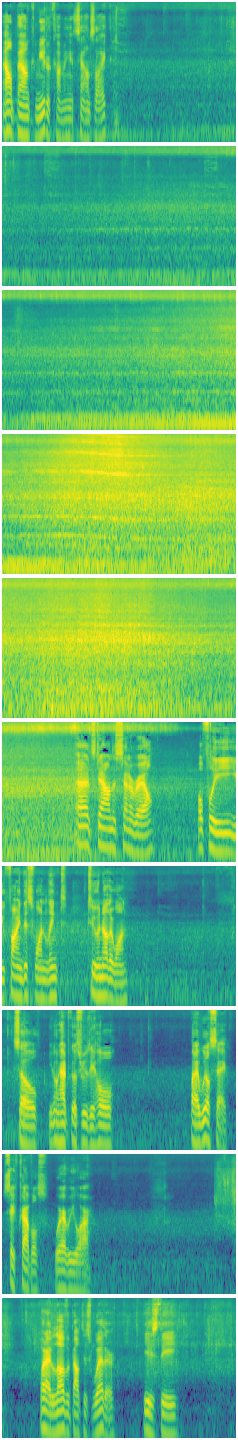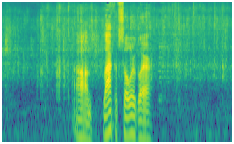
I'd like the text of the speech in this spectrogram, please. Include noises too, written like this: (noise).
outbound commuter coming, it sounds like. That's down the center rail. Hopefully you find this one linked to another one. So you don't have to go through the whole, but I will say, safe travels wherever you are. What I love about this weather is the um, lack of solar glare.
